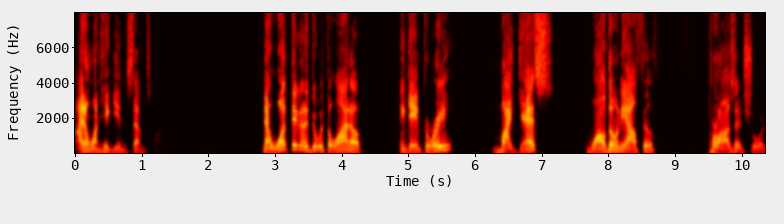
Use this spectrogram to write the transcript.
I don't want Higgy in the seventh spot. Now, what they're going to do with the lineup in game three, my guess, Waldo in the outfield, Peraza at short,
